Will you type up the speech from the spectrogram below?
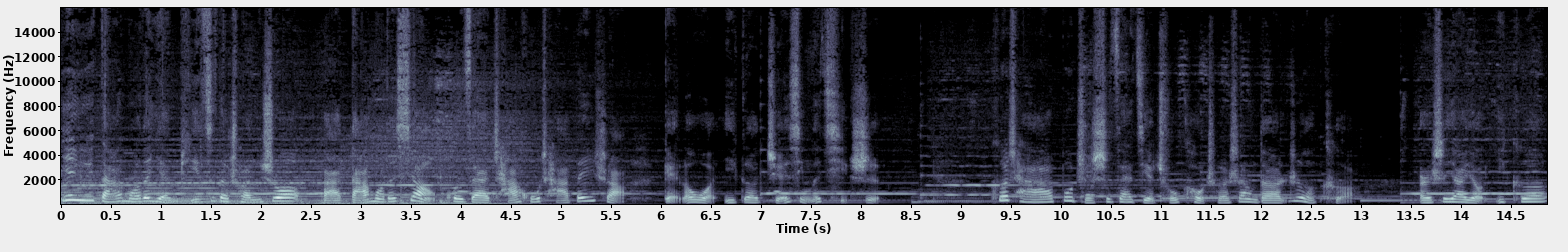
因于达摩的眼皮子的传说，把达摩的像绘在茶壶茶杯上，给了我一个觉醒的启示。喝茶不只是在解除口舌上的热渴，而是要有一颗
